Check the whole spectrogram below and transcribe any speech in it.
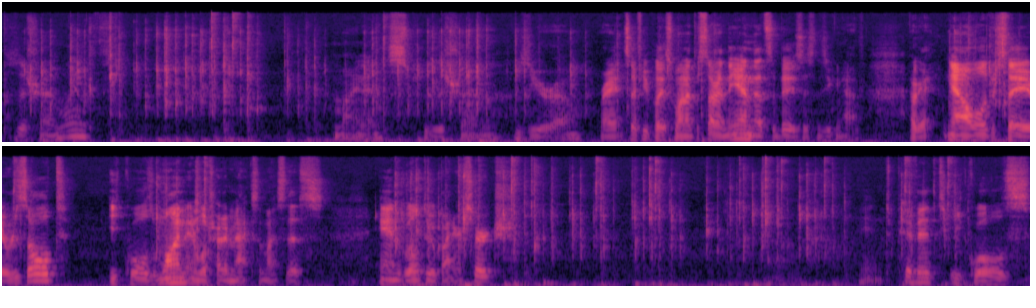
position length minus position zero, right? So if you place one at the start and the end, that's the biggest distance you can have. Okay, now we'll just say result equals one, and we'll try to maximize this. And we'll do a binary search. And pivot equals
